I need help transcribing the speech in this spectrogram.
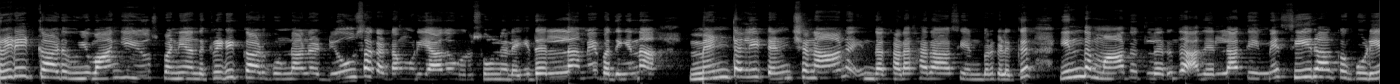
கிரெடிட் கார்டு வாங்கி யூஸ் பண்ணி அந்த கிரெடிட் கார்டுக்கு உண்டான டியூஸை கட்ட முடியாத ஒரு சூழ்நிலை. இதெல்லாமே பாத்தீங்கன்னா மென்டலி டென்ஷனான இந்த கடகராசி என்பர்களுக்கு இந்த மாதத்துல இருந்து அது எல்லாத்தையுமே சீராக்கக்கூடிய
